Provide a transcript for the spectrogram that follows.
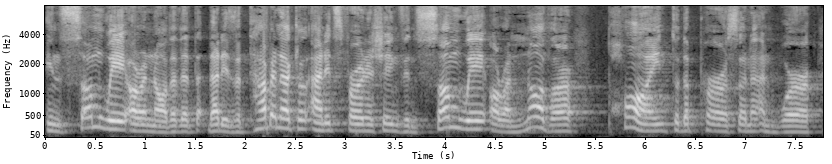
in some way or another, that, that is, the tabernacle and its furnishings, in some way or another, point to the person and work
